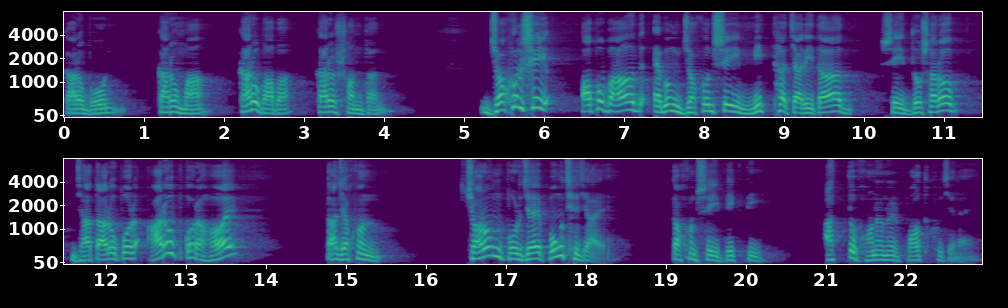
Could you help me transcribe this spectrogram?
কারও বোন, কারও মা, কারও বাবা, কারও সন্তান। যখন সেই অপবাদ এবং যখন সেই মিথ্যাচারিতা, সেই দোষারোপ যা তার উপর আরোপ করা হয়, তা যখন চরম পর্যায়ে পৌঁছে যায়, তখন সেই ব্যক্তি আত্মহননের পথ খুঁজে নেয়।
